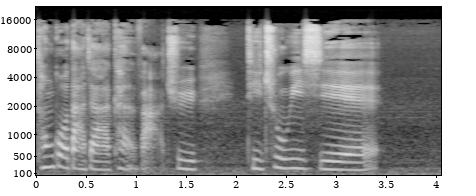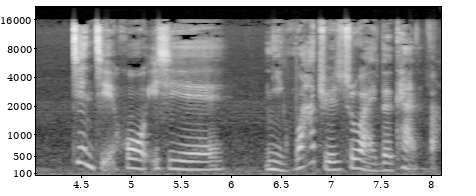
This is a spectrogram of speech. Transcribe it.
通过大家的看法去提出一些见解或一些你挖掘出来的看法，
